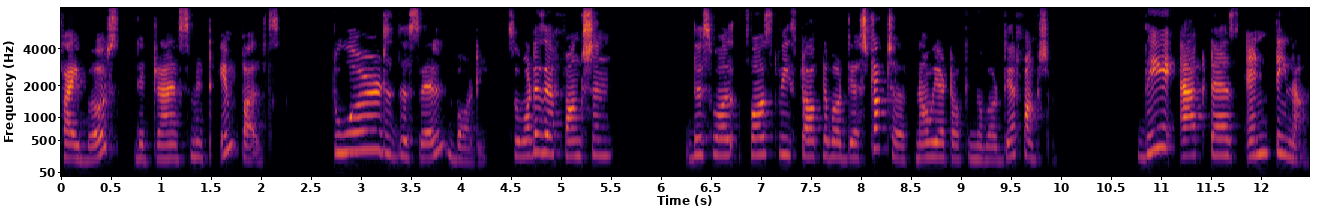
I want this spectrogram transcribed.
fibers, they transmit impulse towards the cell body. So what is their function? This was first we talked about their structure. Now we are talking about their function. They act as antenna.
